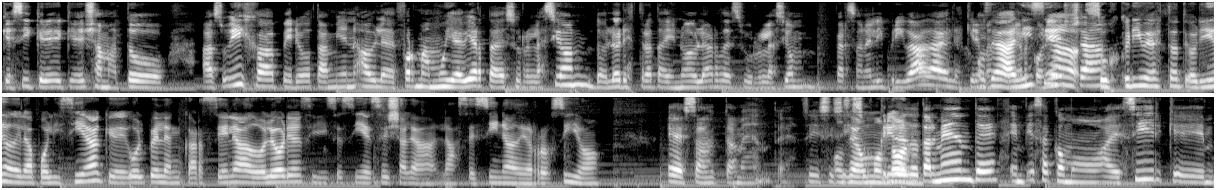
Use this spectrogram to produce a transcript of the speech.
que sí cree que ella mató a su hija, pero también habla de forma muy abierta de su relación. Dolores trata de no hablar de su relación personal y privada. La quiere O sea, mantener con Alicia ella. suscribe esta teoría de la policía que de golpe la encarcela a Dolores y dice, sí, es ella la, la asesina de Rocío. Exactamente. Sí, sí, O sí. sea, un suscribe montón. totalmente. Empieza como a decir que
